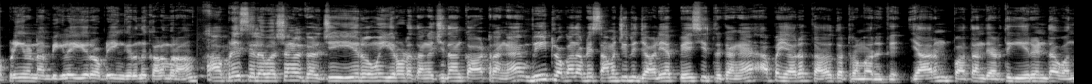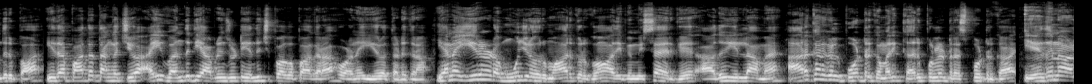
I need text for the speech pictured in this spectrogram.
அப்படிங்கிற நம்பிக்கையில ஹீரோ அப்படியே இங்க இருந்து கிளம்புறான். அப்படியே சில வருஷங்கள் கழிச்சு ஹீரோவும் ஹீரோட தங்கச்சி தான் காட்டுறாங்க. வீட்டில் உட்காந்து அப்படியே சமைச்சிட்டு ஜாலியா பேசிட்டு இருக்காங்க. அப்ப யாரோ கதவு தட்டுற மாதிரி இருக்கு. யாருன்னு பார்த்தா அந்த இடத்துக்கு ஹீரோயின் தான் வந்திருப்பா. இதை பார்த்த தங்கச்சியோ ஐ வந்துட்டியா? அப்படின்னு சொல்லிட்டு எந்திரிச்சு போக பாக்குறா உடனே ஹீரோ தடுக்கிறான். ஏன்னா ஹீரோனோட மூஞ்சில ஒரு மார்க் இருக்கும். அது இப்போ மிஸ் ஆயிருக்கு. அதுவும் இல்லாம அரக்கர்கள் போட்டிருக்க மாதிரி கருப்புல ட்ரெஸ் போட்டிருக்கா. எதனால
